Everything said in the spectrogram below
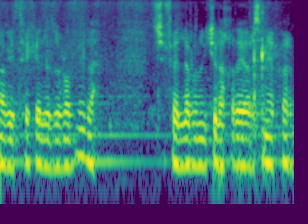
Tabii tek elle zor oluyor da çift elle bunun iki dakikada yarısını yaparım.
